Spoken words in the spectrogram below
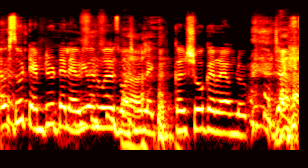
I was so tempted to tell everyone who I was watching like कल show कर रहे हैं हम लोग जाके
